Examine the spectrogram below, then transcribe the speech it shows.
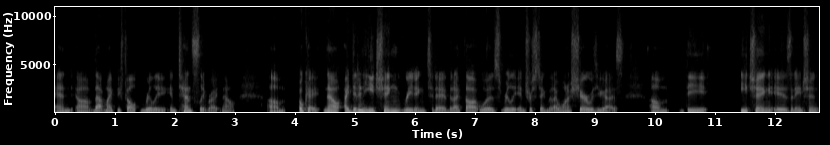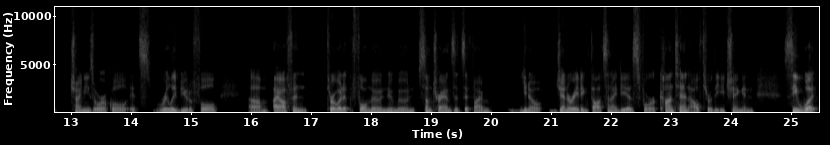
And uh, that might be felt really intensely right now. Um, okay, now I did an I Ching reading today that I thought was really interesting that I want to share with you guys. Um, the I Ching is an ancient Chinese oracle, it's really beautiful. Um, I often throw it at the full moon, new moon, some transits if I'm you know generating thoughts and ideas for content i'll throw the i ching and see what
